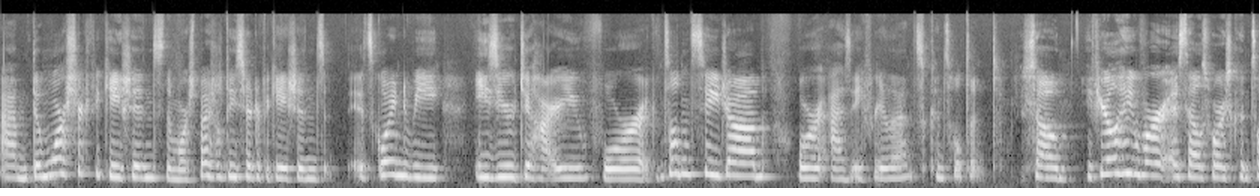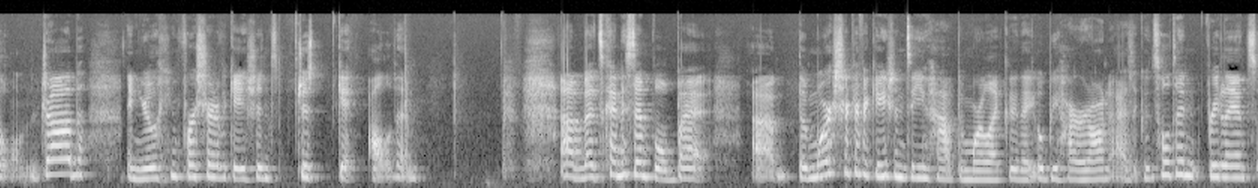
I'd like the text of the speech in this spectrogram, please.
um, the more certifications, the more specialty certifications, it's going to be easier to hire you for a consultancy job or as a freelance consultant. So if you're looking for a Salesforce consultant job and you're looking for certifications, just get all of them. Um, that's kind of simple, but um, the more certifications that you have, the more likely that you'll be hired on as a consultant, freelance,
